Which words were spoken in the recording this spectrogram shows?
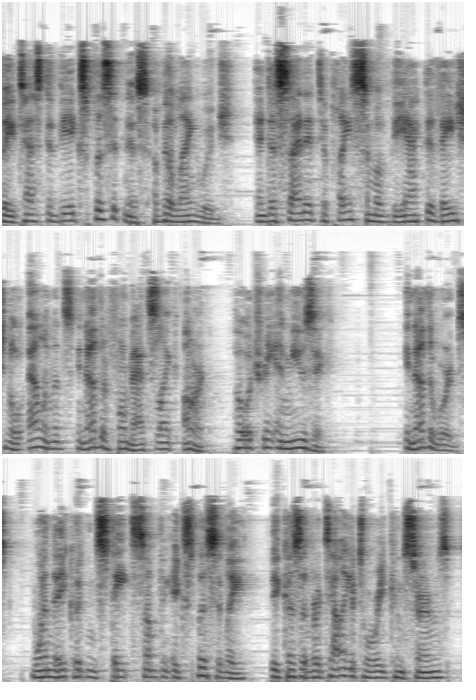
They tested the explicitness of the language, and decided to place some of the activational elements in other formats like art, poetry and music. In other words, when they couldn't state something explicitly, because of retaliatory concerns,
